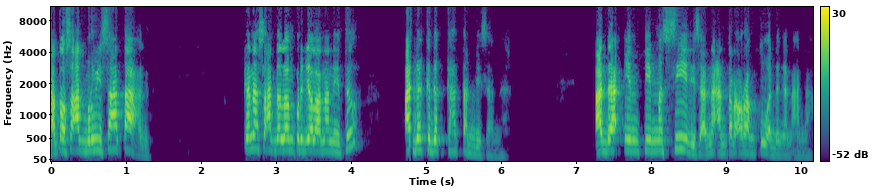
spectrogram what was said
atau saat berwisata. Karena saat dalam perjalanan itu ada kedekatan di sana. Ada intimasi di sana antara orang tua dengan anak.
